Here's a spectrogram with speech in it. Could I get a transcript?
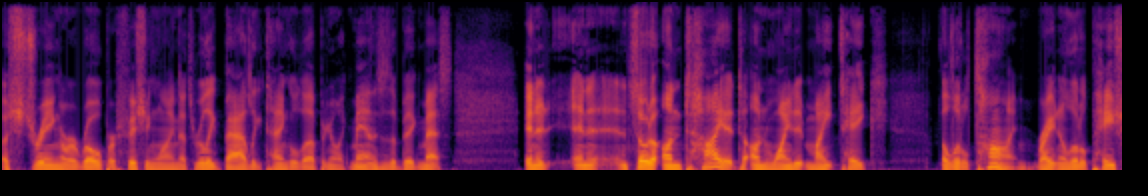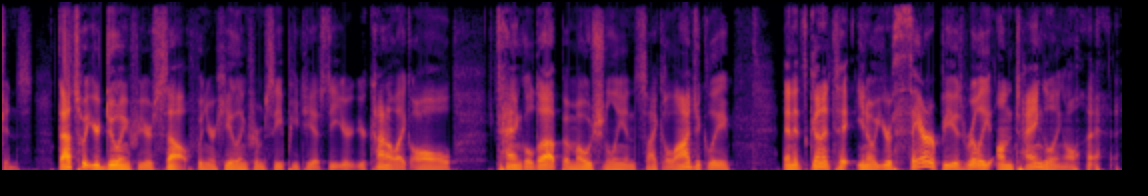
a string or a rope or fishing line that's really badly tangled up, and you're like, man, this is a big mess. And it and and so to untie it, to unwind it, might take a little time, right, and a little patience. That's what you're doing for yourself when you're healing from CPTSD. You're you're kind of like all tangled up emotionally and psychologically and it's going to take you know your therapy is really untangling all that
